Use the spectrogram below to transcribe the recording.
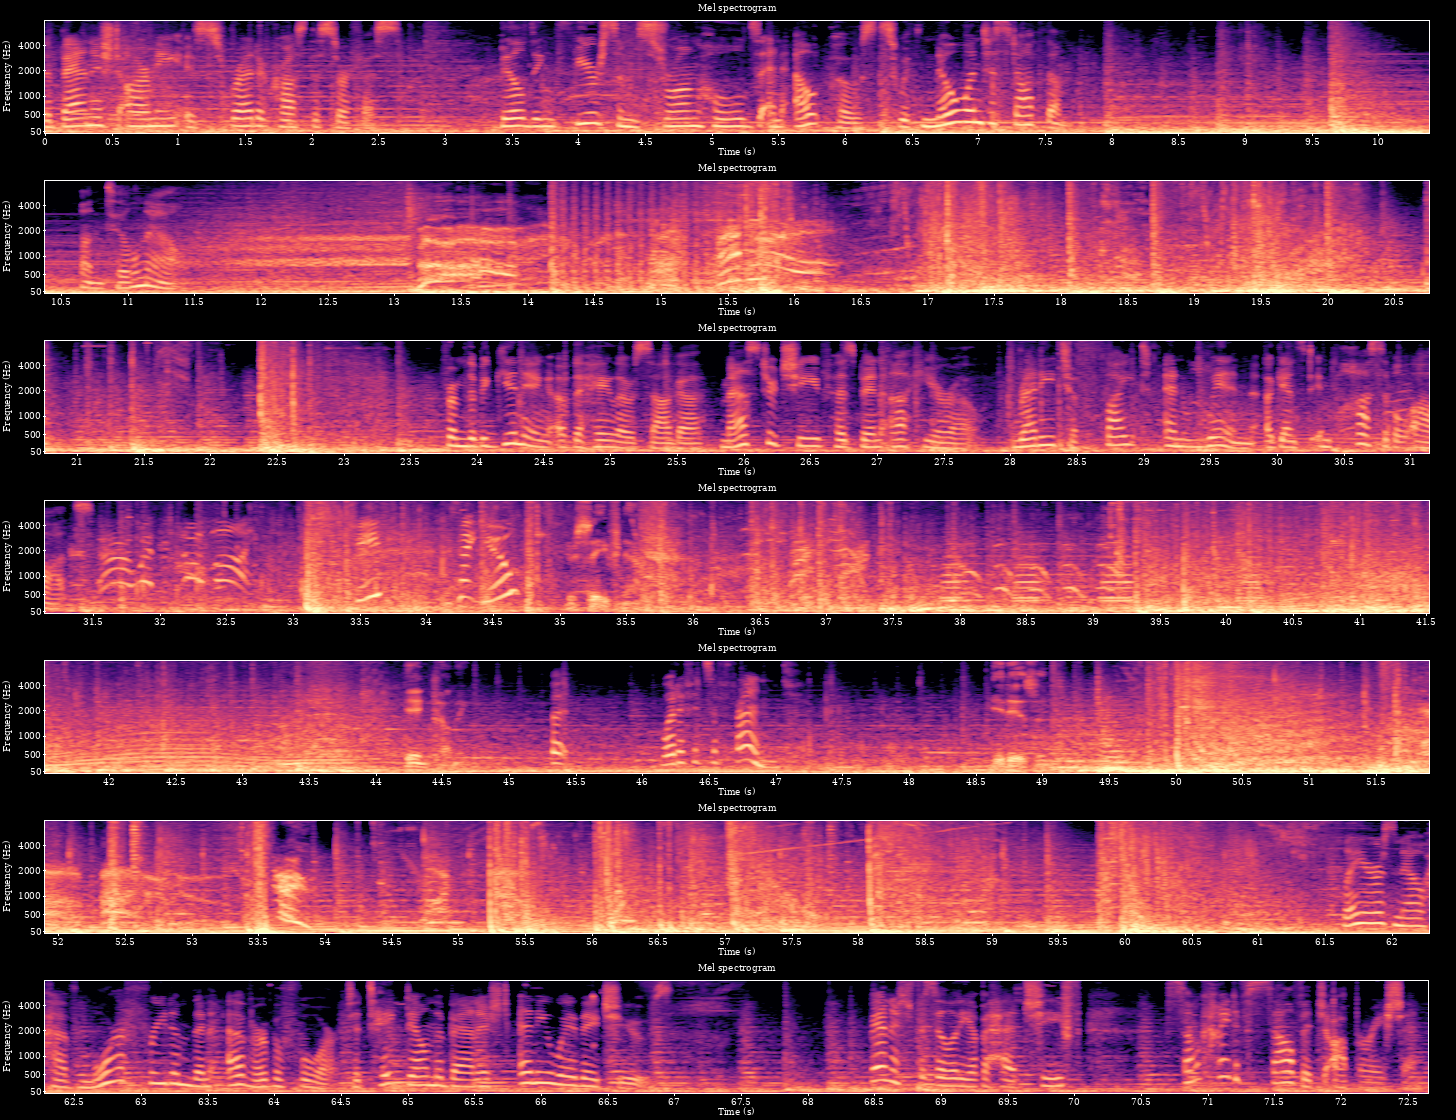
The Banished army is spread across the surface, building fearsome strongholds and outposts with no one to stop them. Until now. From the beginning of the Halo saga, Master Chief has been a hero, ready to fight and win against impossible odds. Chief, is that you? You're safe now. Incoming. But what if it's a friend? It isn't. Players now have more freedom than ever before to take down the Banished any way they choose. Banished facility up ahead, Chief. Some kind of salvage operation.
